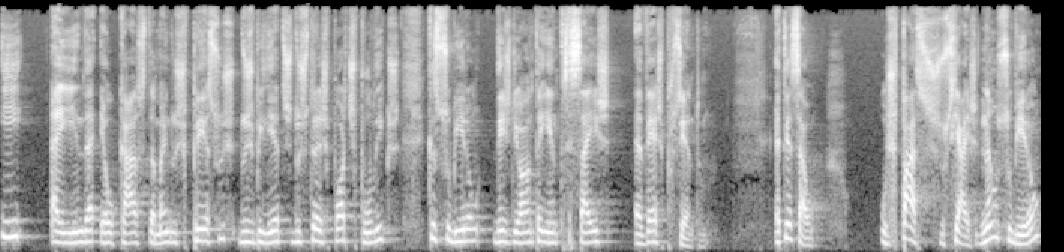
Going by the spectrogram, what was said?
e ainda é o caso também dos preços dos bilhetes dos transportes públicos que subiram desde ontem entre 6 a 10%. Atenção, os passos sociais não subiram,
